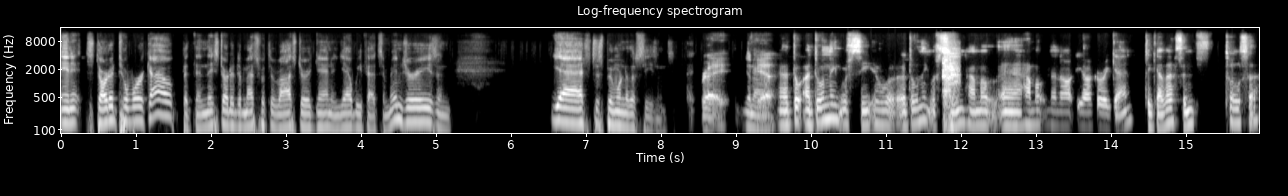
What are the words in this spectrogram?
And it started to work out, but then they started to mess with the roster again. And yeah, we've had some injuries and yeah, it's just been one of those seasons, right. you know. Yeah. I don't. I don't think we've seen. I don't think we've seen Hamilton, uh, Hamilton and Arteaga again together since Tulsa.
